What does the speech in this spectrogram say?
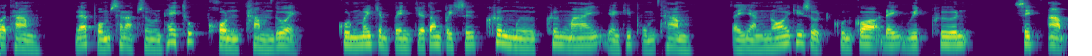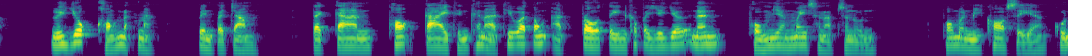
ก็ทำและผมสนับสนุนให้ทุกคนทำด้วย คุณไม่จำเป็นจะต้องไปซื้อเครื่องมือเครื่องไม้อย่างที่ผมทำ แต่อย่างน้อยที่สุดคุณก็ได้วิดพื้นซิทอัพหรือยกของหนักๆ เป็นประจำ แต่การเพาะกายถึงขนาดที่ว่าต้องอัดโปรตีนเข้าไปเยอะๆ นั้น ผมยังไม่สนับสนุน เพราะมันมีข้อเสีย คุณ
